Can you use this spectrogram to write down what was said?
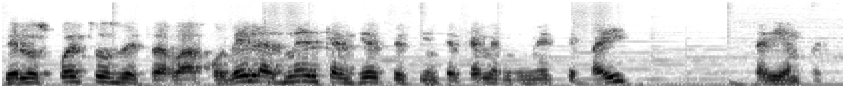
de los puestos de trabajo, de las mercancías que se intercambian en este país, estarían perdidas.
